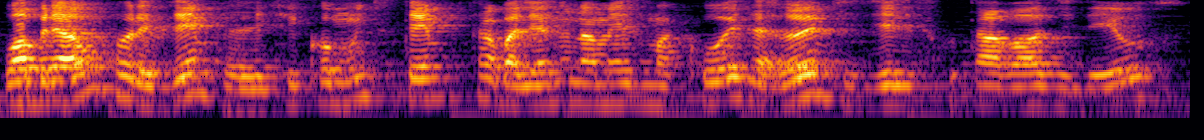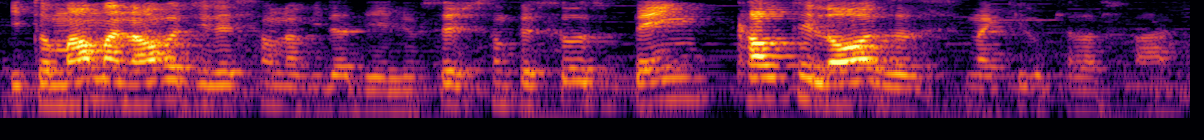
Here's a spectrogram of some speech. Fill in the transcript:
O Abraão, por exemplo, ele ficou muito tempo trabalhando na mesma coisa antes de ele escutar a voz de Deus e tomar uma nova direção na vida dele. Ou seja, são pessoas bem cautelosas naquilo que elas fazem.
